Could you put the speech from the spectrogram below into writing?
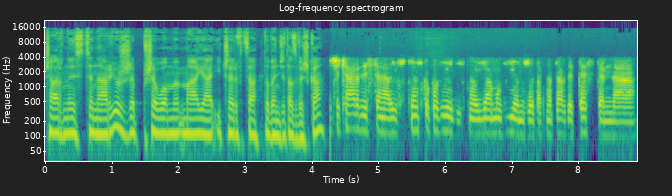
czarny scenariusz, że przełom maja i czerwca to będzie ta zwyżka? Czarny scenariusz? Ciężko powiedzieć. No ja mówiłem, że tak naprawdę testem na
